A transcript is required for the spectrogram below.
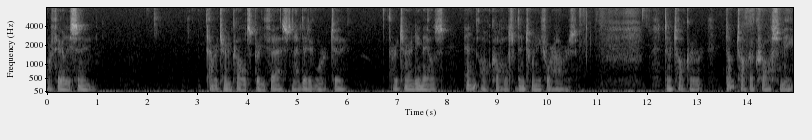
or fairly soon. I returned calls pretty fast, and I did at work too. I returned emails and all calls within 24 hours. Don't talk or don't talk across me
